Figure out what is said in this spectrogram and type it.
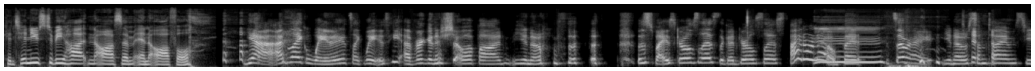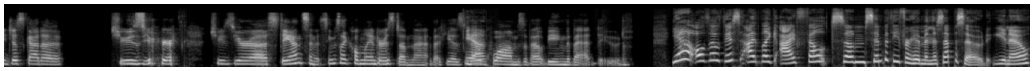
continues to be hot and awesome and awful. yeah, I'm like waiting. It's like, wait, is he ever going to show up on, you know, the, the Spice Girls list, the Good Girls list? I don't know, but Mm, it's all right you know sometimes you just gotta choose your choose your uh stance and it seems like homelander has done that that he has Yeah. no qualms about being the bad dude Yeah, although this I like I felt some sympathy for him in this episode, you know,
